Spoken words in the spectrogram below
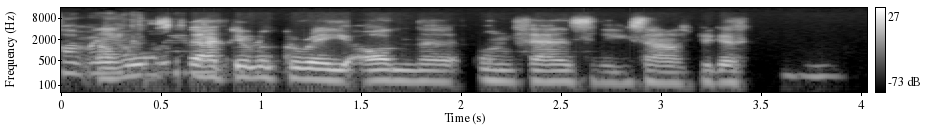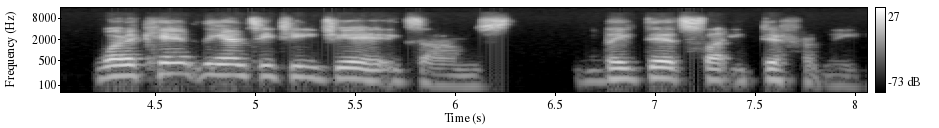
can't I will I do agree on the unfairness of the exams because Mhm. when it came to the NCTJ exams, they did slightly differently.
